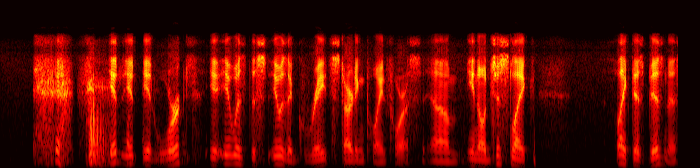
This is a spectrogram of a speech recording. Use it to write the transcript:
it it it worked. It, it was the it was a great starting point for us. Um, you know, just like like this business,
